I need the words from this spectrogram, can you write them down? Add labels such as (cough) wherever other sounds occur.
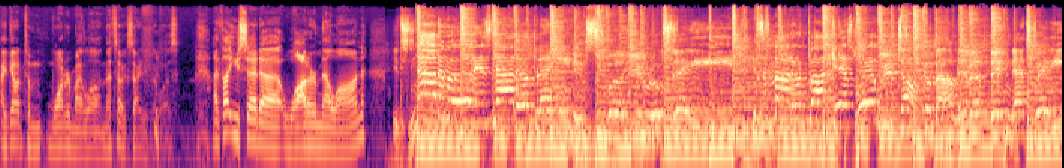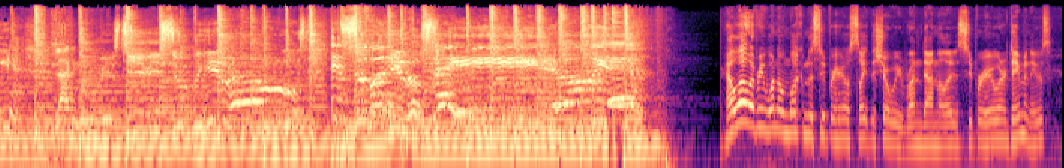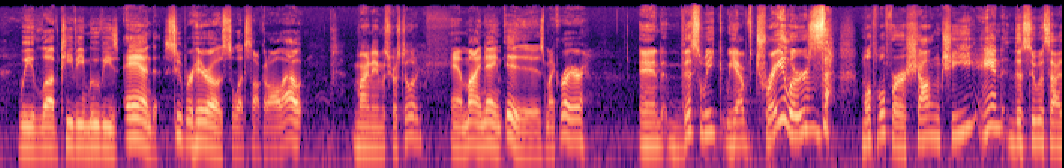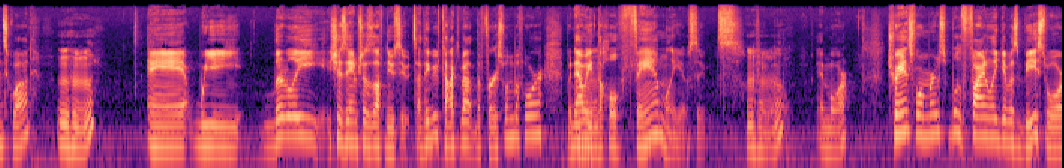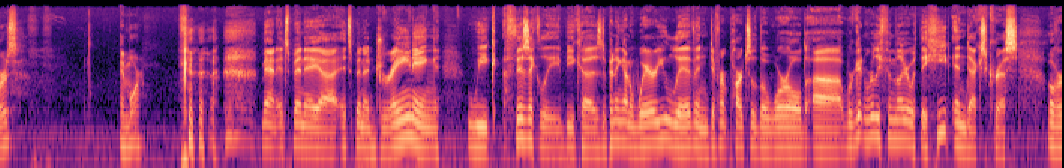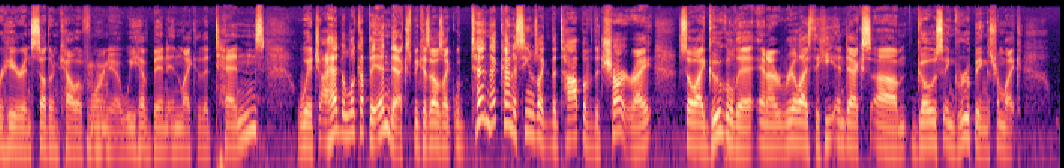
I got up to water my lawn. That's how exciting that was. (laughs) I thought you said uh, watermelon. It's not a bird, it's not a plane, it's superhero slate. It's a modern podcast where we talk about everything that's great, like movies, TV, superheroes. It's superhero slate. Oh yeah. Hello, everyone, and welcome to Superhero Slate, the show where we run down the latest superhero entertainment news. We love TV, movies, and superheroes, so let's talk it all out. My name is Chris Dillard, And my name is Mike Royer. and this week we have trailers, multiple for Shang-Chi and the Suicide Squad. Mm-hmm. And we literally, Shazam shows off new suits. I think we've talked about the first one before, but now we get mm-hmm. the whole family of suits, if you mm-hmm. will, and more. Transformers will finally give us Beast Wars and more. (laughs) Man, it's been a uh, it's been a draining week physically because depending on where you live in different parts of the world, uh, we're getting really familiar with the heat index, Chris, over here in Southern California. We have been in like the tens, which I had to look up the index because I was like, well, ten that kind of seems like the top of the chart, right? So I googled it and I realized the heat index um, goes in groupings from like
